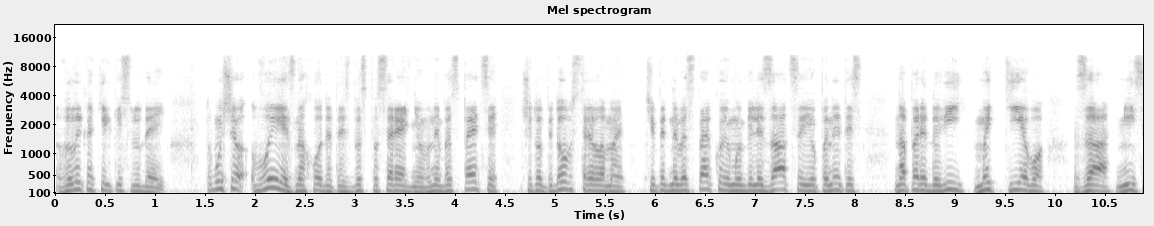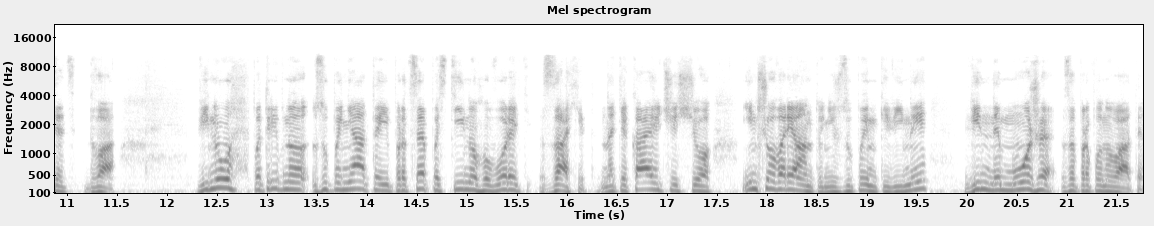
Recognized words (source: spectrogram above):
велика кількість людей, тому що ви знаходитесь безпосередньо в небезпеці, чи то під обстрілами, чи під небезпекою мобілізації, опинитись на передовій миттєво за місяць-два. Війну потрібно зупиняти, і про це постійно говорить Захід, натякаючи, що іншого варіанту ніж зупинки війни він не може запропонувати.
